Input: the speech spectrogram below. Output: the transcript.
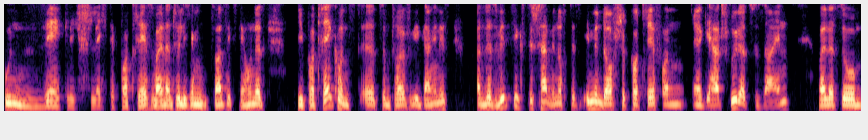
unsäglich schlechte Porträts, weil natürlich im 20. Jahrhundert die Porträtkunst äh, zum Teufel gegangen ist. Also das Witzigste scheint mir noch das Immendorfsche Porträt von äh, Gerhard Schröder zu sein, weil das so,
